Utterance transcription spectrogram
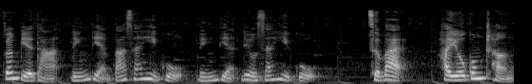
分别达零点八三亿股、零点六三亿股。此外，海油工程、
